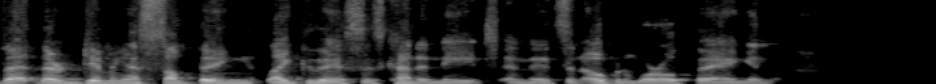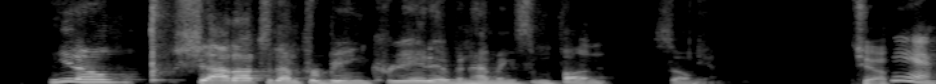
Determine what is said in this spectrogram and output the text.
that they're giving us something like this is kind of neat, and it's an open world thing, and you know, shout out to them for being creative and having some fun. So Yeah. Yeah.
